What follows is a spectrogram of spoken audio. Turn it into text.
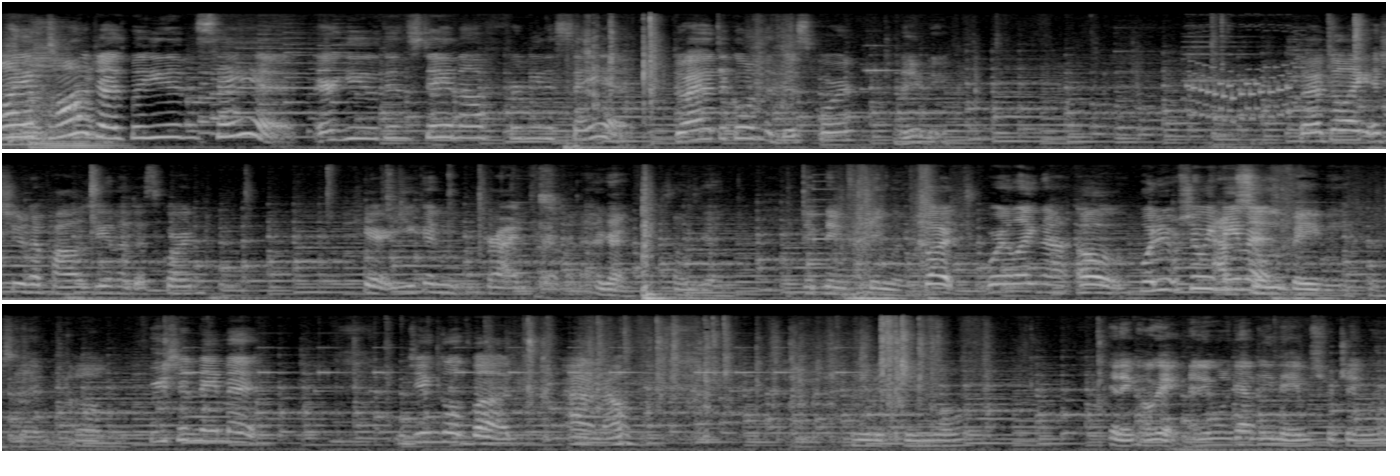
Well, I That's fine. apologize, but he didn't say it. Or he didn't say enough for me to say it. Do I have to go in the Discord? Maybe. Do I have to like issue an apology in the Discord? Here, you can grind for a minute. Okay, sounds good. Nickname for Chingling. But we're like not. Oh, what do, should we name Absolute it? Absolute baby. First name. Um, We should name it Jingle Bug. I don't know. name is Jingle. Kidding. Okay, anyone got any names for Jingle?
